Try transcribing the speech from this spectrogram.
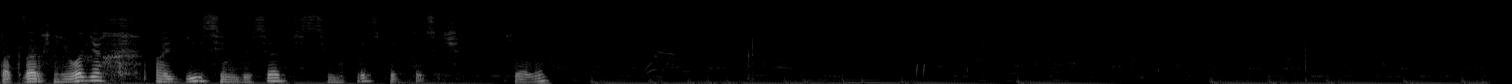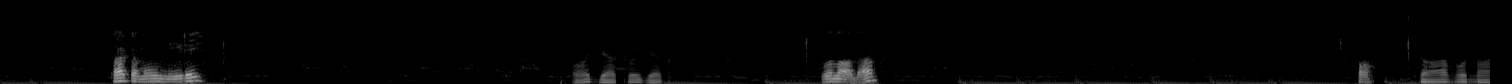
Так, верхній одяг. ID 77. 35 тисяч. Взяли. Так, а ну міряй. О, дякую, дякую. Воно, да? Да, вона.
